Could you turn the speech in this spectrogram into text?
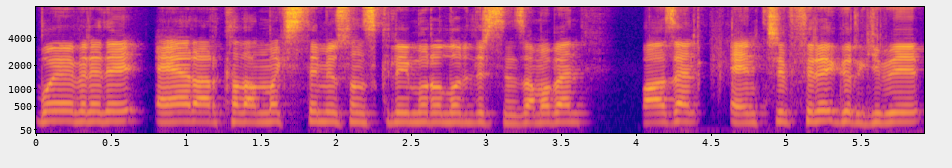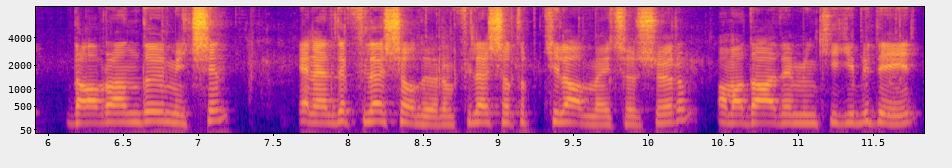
Bu evrede eğer arkalanmak istemiyorsanız Claymore alabilirsiniz. Ama ben bazen entry fragger gibi davrandığım için Genelde flash alıyorum. Flash atıp kill almaya çalışıyorum. Ama daha deminki gibi değil.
